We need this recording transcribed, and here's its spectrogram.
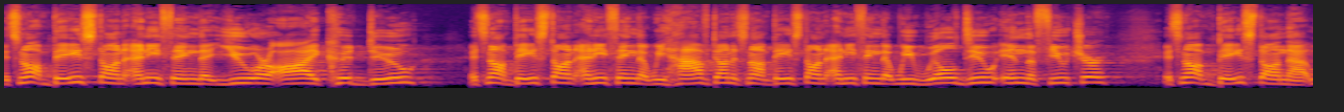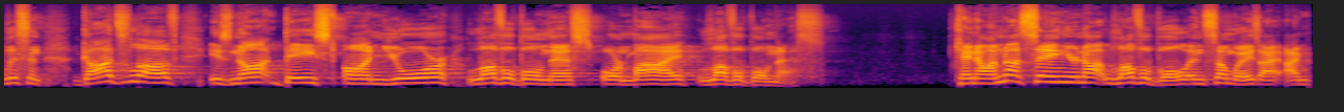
It's not based on anything that you or I could do. It's not based on anything that we have done. It's not based on anything that we will do in the future. It's not based on that. Listen, God's love is not based on your lovableness or my lovableness. Okay, now I'm not saying you're not lovable in some ways. I,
